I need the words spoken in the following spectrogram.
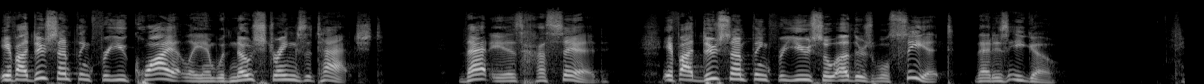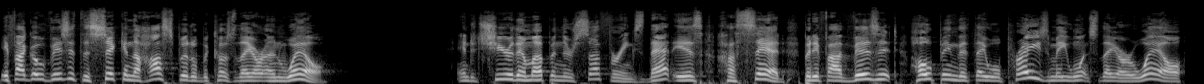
If I do something for you quietly and with no strings attached, that is chesed. If I do something for you so others will see it, that is ego. If I go visit the sick in the hospital because they are unwell and to cheer them up in their sufferings, that is chesed. But if I visit hoping that they will praise me once they are well,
